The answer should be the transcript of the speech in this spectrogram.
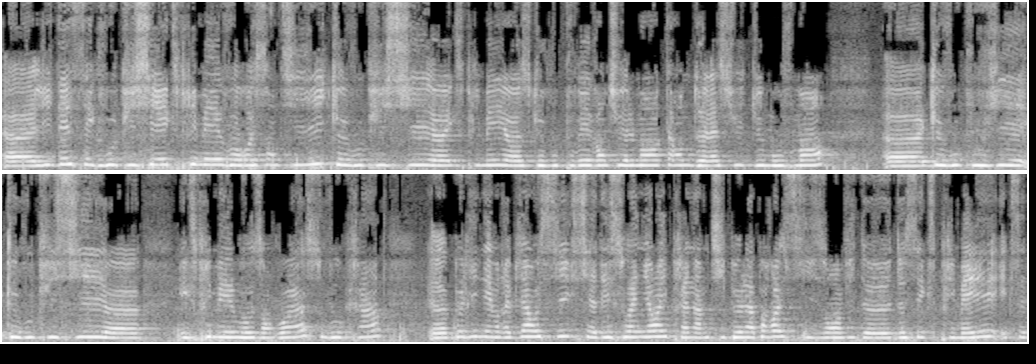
Euh, L'idée, c'est que vous puissiez exprimer vos ressentis, que vous puissiez euh, exprimer euh, ce que vous pouvez éventuellement entendre de la suite du mouvement, euh, que vous que vous puissiez euh, exprimer vos angoisses ou vos craintes. Euh, Pauline aimerait bien aussi que s'il y a des soignants, ils prennent un petit peu la parole s'ils ont envie de, de s'exprimer, etc.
